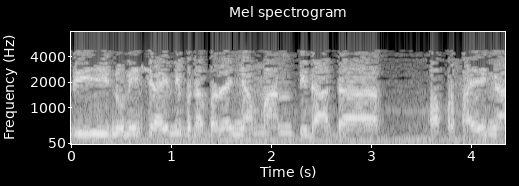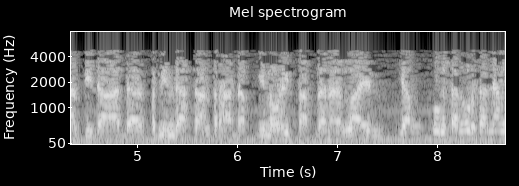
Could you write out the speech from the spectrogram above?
di Indonesia ini benar-benar nyaman tidak ada uh, persaingan tidak ada penindasan terhadap minoritas dan lain-lain. Yang urusan-urusan yang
